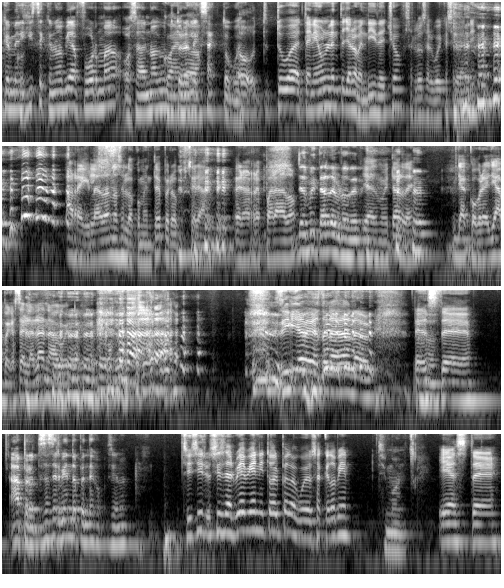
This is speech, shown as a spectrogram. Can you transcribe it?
que me dijiste que no había forma, o sea, no había un Cuando- tutorial exacto, güey. Oh, tuve- tenía un lente, ya lo vendí, de hecho. Saludos al güey que se lo vendí. Arreglada, no se lo comenté, pero pues era, era reparado. Ya es muy tarde, brother. Ya es muy tarde. Ya cobré, ya me gasté la lana, güey. sí, ya me gasté la lana, güey. Este. Ah, pero te está sirviendo, pendejo, ¿sí o no? Sí, sí, sí, servía bien y todo el pedo, güey. O sea, quedó bien. Simón. Y este.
